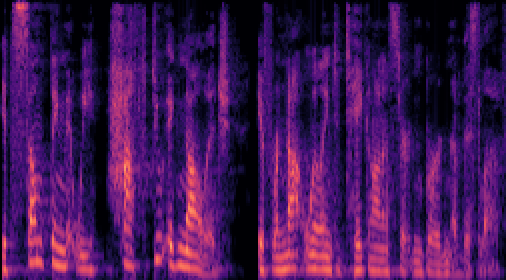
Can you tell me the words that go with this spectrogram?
It's something that we have to acknowledge if we're not willing to take on a certain burden of this love.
